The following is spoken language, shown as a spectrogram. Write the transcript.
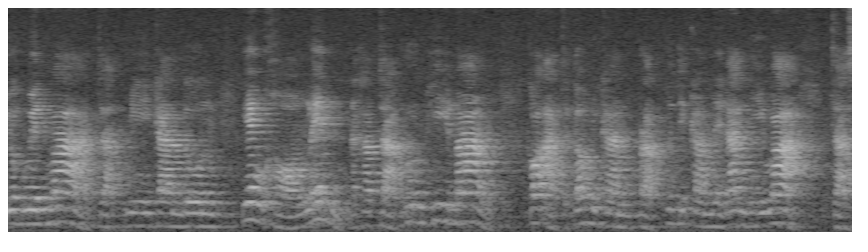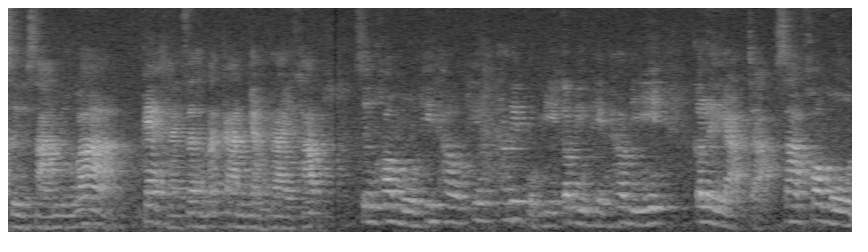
ยกเว้นว่าจะมีการโดนแย่งของเล่นนะครับ จากรุ่นพี่บ้าง ก็อาจจะต้องมีการปรับพฤติกรรมในด้านนี้ว่าจะสื่อสารหรือว่าแก้ไขสถานการณ์อย่างไรครับ ซึ่งข้อมูลที่เท่าที่เท่าที่ผมมีก็มีเพียงเท่านี้ ก็เลยอยากจะทราบข้อมูล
